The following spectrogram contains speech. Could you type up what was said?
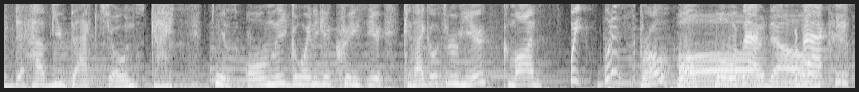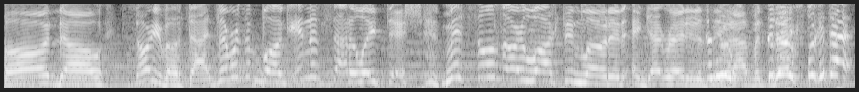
Good to have you back, Jones. Guys, this is only going to get crazier. Can I go through here? Come on. Wait, what is bro? Whoa, whoa, we're back. Oh, no. We're back. Oh no. Sorry about that. There was a bug in the satellite dish. Missiles are locked and loaded, and get ready to The see what nukes. happens The next. nukes. Look at that.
